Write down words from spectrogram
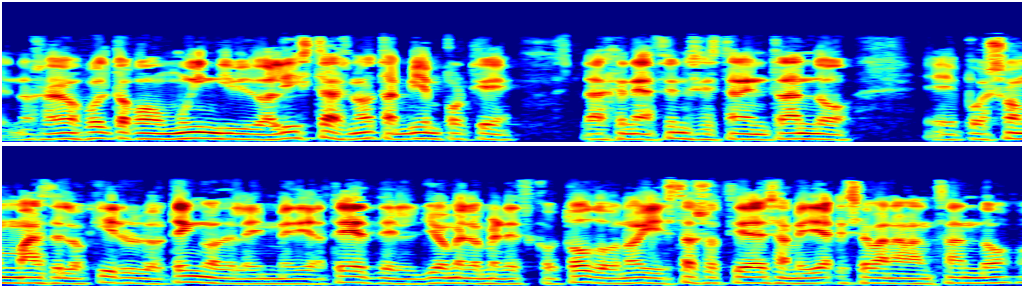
eh, nos habíamos vuelto como muy individualistas, ¿no? También porque las generaciones que están entrando pues son más de lo quiero y lo tengo, de la inmediatez, del yo me lo merezco todo, ¿no? Y estas sociedades a medida que se van avanzando,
